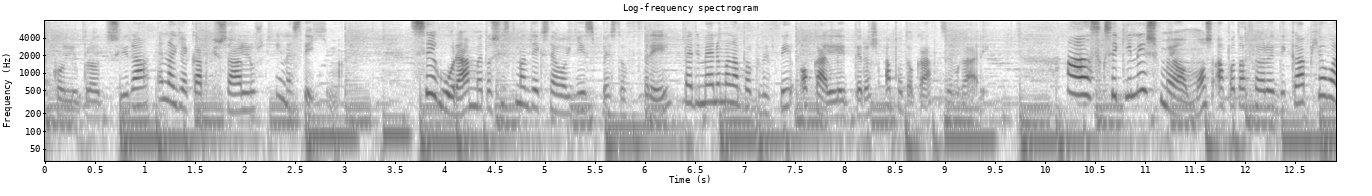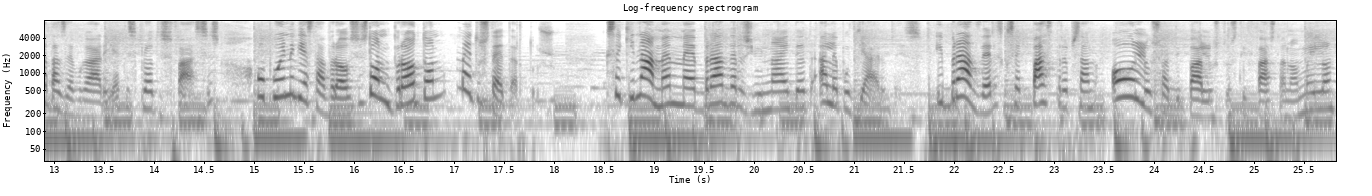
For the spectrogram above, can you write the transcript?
εύκολη η πρώτη σειρά, ενώ για κάποιους άλλους είναι στοίχημα. Σίγουρα, με το σύστημα διεξαγωγής Best of 3, περιμένουμε να προκριθεί ο καλύτερος από το κάθε ζευγάρι. Ας ξεκινήσουμε όμως από τα θεωρητικά πιο βατά ζευγάρια της πρώτης φάσης, όπου είναι οι διασταυρώσεις των πρώτων με τους τέταρτους. Ξεκινάμε με Brothers United Αλεπουδιάριδες. Οι Brothers ξεπάστρεψαν όλους τους αντιπάλους τους στη φάση των ομίλων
